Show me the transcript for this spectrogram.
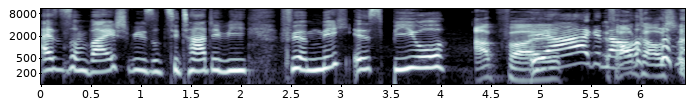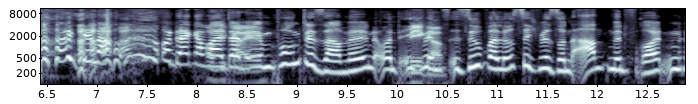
Also zum Beispiel so Zitate wie, für mich ist Bio Abfall. Ja, genau. Frauentausch. genau. Und da kann man Oh, wie halt dann geil. eben Punkte sammeln. Und ich finde es super lustig für so einen Abend mit Freunden.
